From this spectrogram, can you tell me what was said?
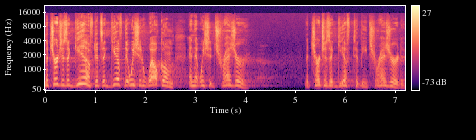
The church is a gift. It's a gift that we should welcome and that we should treasure. The church is a gift to be treasured.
